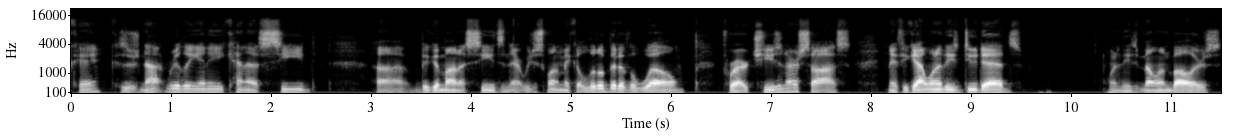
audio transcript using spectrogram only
okay? Because there's not really any kind of seed, uh, big amount of seeds in there. We just want to make a little bit of a well for our cheese and our sauce. And if you got one of these doodads, one of these melon ballers,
